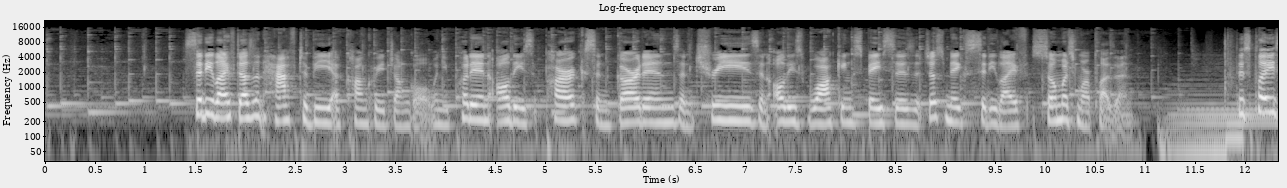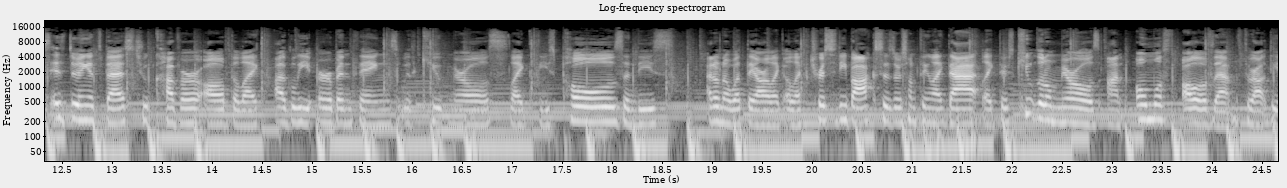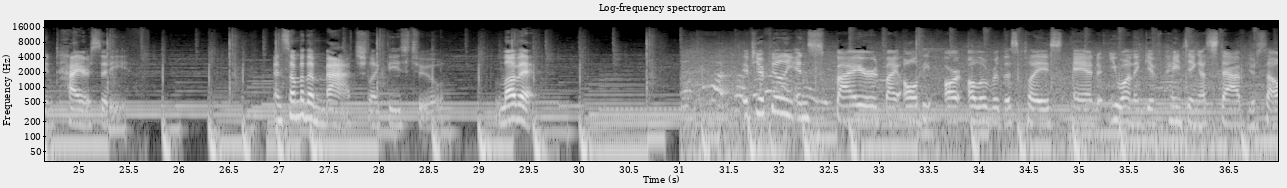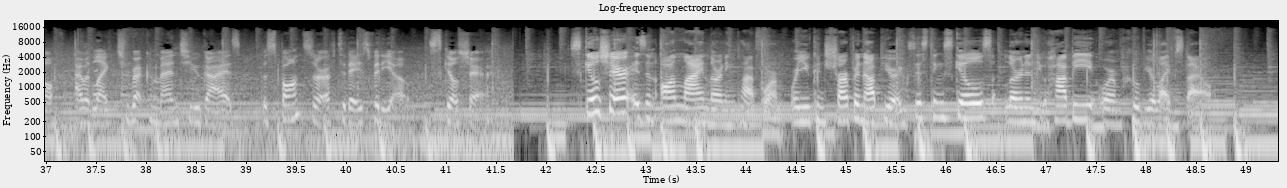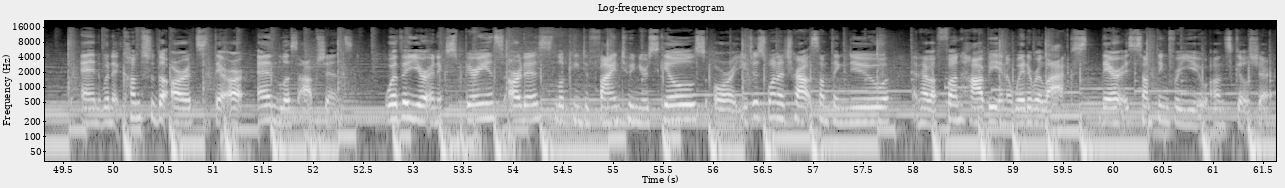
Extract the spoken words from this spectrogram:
City life doesn't have to be a concrete jungle. When you put in all these parks and gardens and trees and all these walking spaces, it just makes city life so much more pleasant. This place is doing its best to cover all of the like ugly urban things with cute murals, like these poles and these I don't know what they are, like electricity boxes or something like that. Like there's cute little murals on almost all of them throughout the entire city. And some of them match, like these two. Love it. If you're feeling inspired by all the art all over this place and you want to give painting a stab yourself, I would like to recommend to you guys the sponsor of today's video, Skillshare. Skillshare is an online learning platform where you can sharpen up your existing skills, learn a new hobby, or improve your lifestyle. And when it comes to the arts, there are endless options. Whether you're an experienced artist looking to fine tune your skills, or you just want to try out something new and have a fun hobby and a way to relax, there is something for you on Skillshare.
